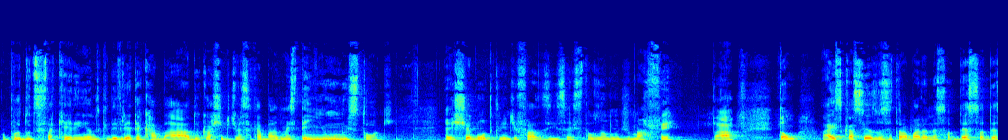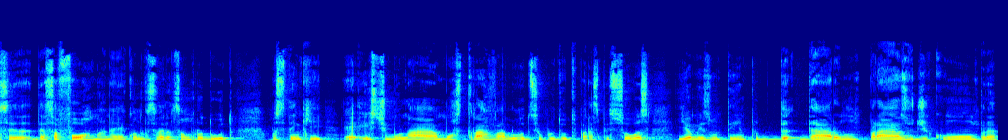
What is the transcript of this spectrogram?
o produto que você está querendo, que deveria ter acabado, que eu achei que tivesse acabado, mas tem um no estoque. E aí chega um outro cliente e faz isso, aí você está usando um de má fé. Tá? Então, a escassez você trabalha nessa, dessa, dessa, dessa forma, né? Quando você vai lançar um produto, você tem que é, estimular, mostrar valor do seu produto para as pessoas e, ao mesmo tempo, dar um prazo de compra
